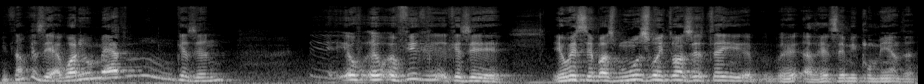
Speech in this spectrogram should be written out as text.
Então, quer dizer, agora o método, quer dizer, eu, eu, eu fico, quer dizer, eu recebo as músicas, ou então às vezes tem, recebo encomenda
